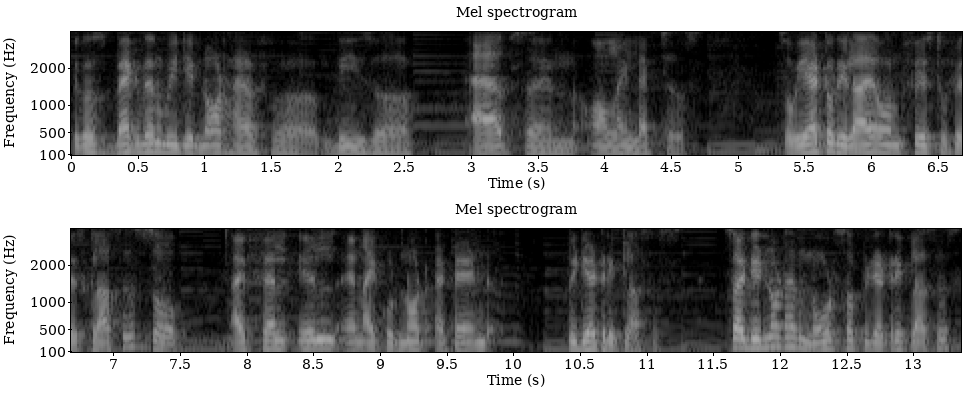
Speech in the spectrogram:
because back then we did not have uh, these uh, apps and online lectures. So, we had to rely on face to face classes. So, I fell ill and I could not attend pediatric classes. So I did not have notes of pediatric classes.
